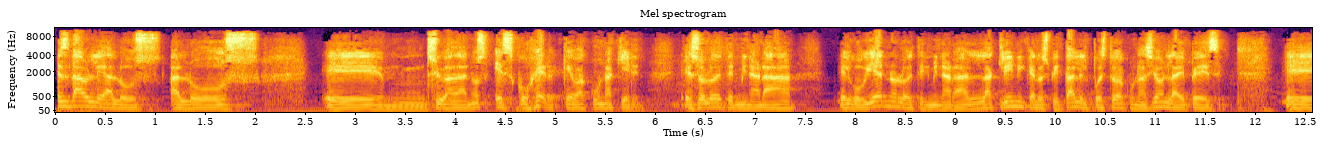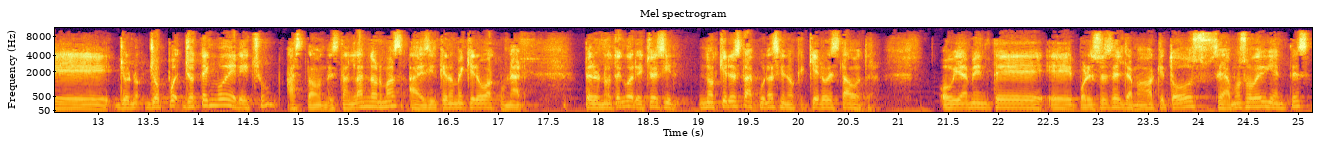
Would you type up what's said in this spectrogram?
Es dable a los, a los eh, ciudadanos escoger qué vacuna quieren. Eso lo determinará el gobierno, lo determinará la clínica, el hospital, el puesto de vacunación, la EPS. Eh, yo, no, yo, yo tengo derecho, hasta donde están las normas, a decir que no me quiero vacunar, pero no tengo derecho a decir no quiero esta vacuna, sino que quiero esta otra. Obviamente, eh, por eso es el llamado a que todos seamos obedientes,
